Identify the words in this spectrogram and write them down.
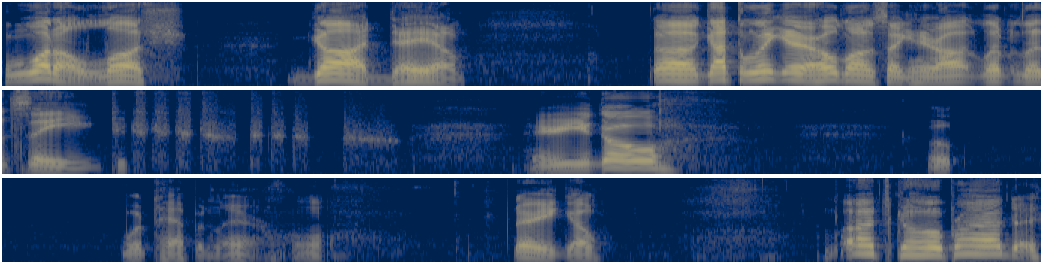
What a lush. God damn. Uh, got the link here. Hold on a second here. i let, let's see. Here you go. Oop. What happened there? Oh. There you go. Let's go, Brad.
